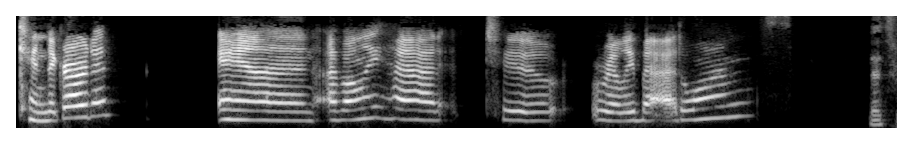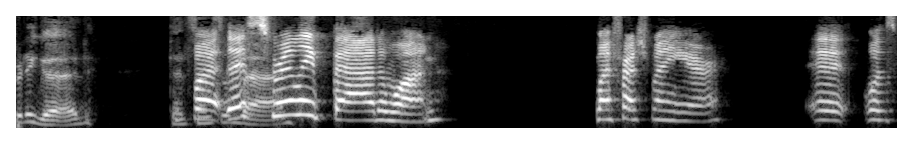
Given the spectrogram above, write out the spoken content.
kindergarten. And I've only had two really bad ones. that's pretty good. That's but this really bad one, my freshman year, it was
